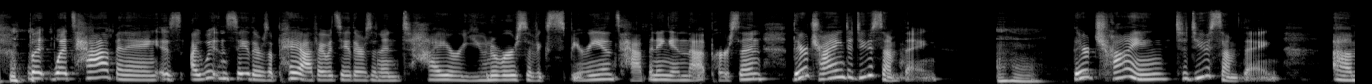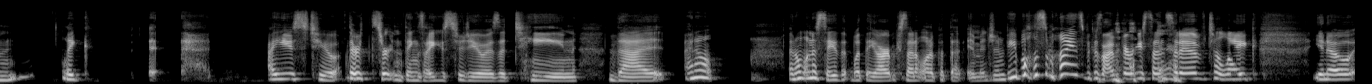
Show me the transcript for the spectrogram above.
but what's happening is I wouldn't say there's a payoff. I would say there's an entire universe of experience happening in that person. They're trying to do something. Mm-hmm. They're trying to do something. Um, like, eh, I used to, there are certain things I used to do as a teen that I don't I don't want to say that what they are because I don't want to put that image in people's minds because I'm very sensitive to like, you know,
